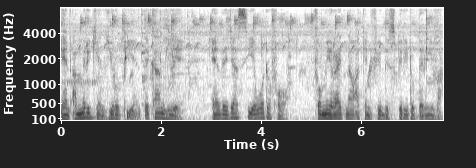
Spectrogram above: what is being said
And Americans, Europeans, they come here and they just see a waterfall. For me, right now, I can feel the spirit of the river.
